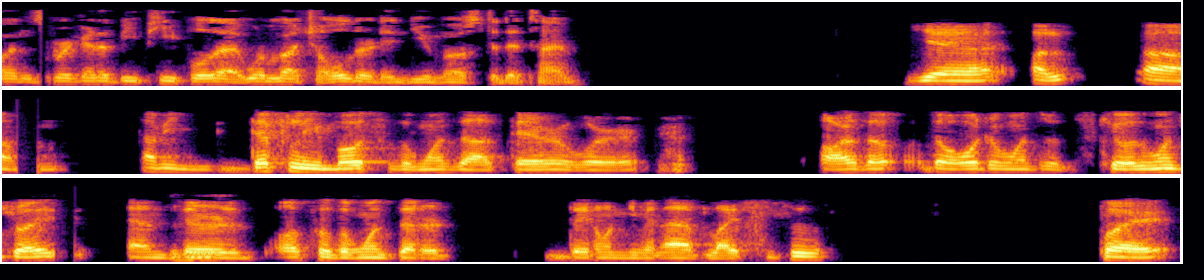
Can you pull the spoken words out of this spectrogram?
ones, were going to be people that were much older than you most of the time. Yeah, um, I mean, definitely most of the ones out there were are the the older ones or the skilled ones, right? And mm-hmm. they're also the ones that are they don't even have licenses. But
